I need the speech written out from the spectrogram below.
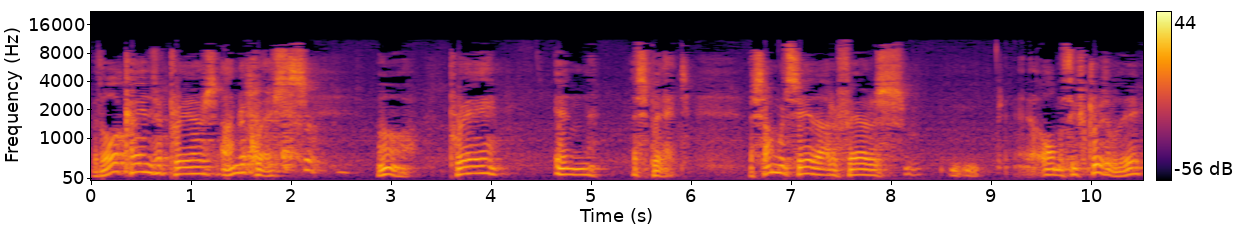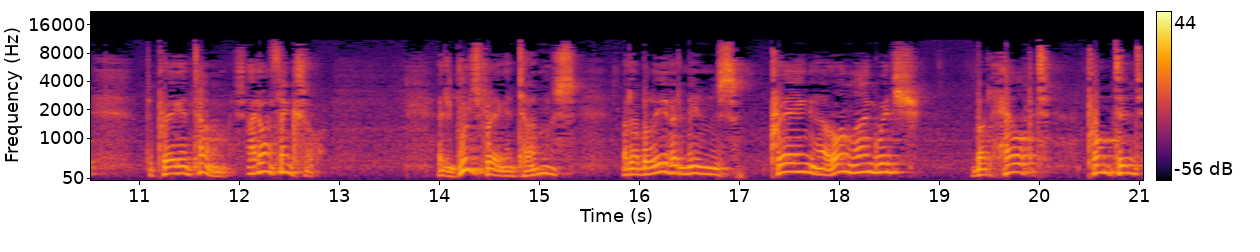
with all kinds of prayers and requests. Oh, pray in the Spirit. Some would say that refers almost exclusively to praying in tongues. I don't think so. It includes praying in tongues, but I believe it means praying in our own language, but helped, prompted,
